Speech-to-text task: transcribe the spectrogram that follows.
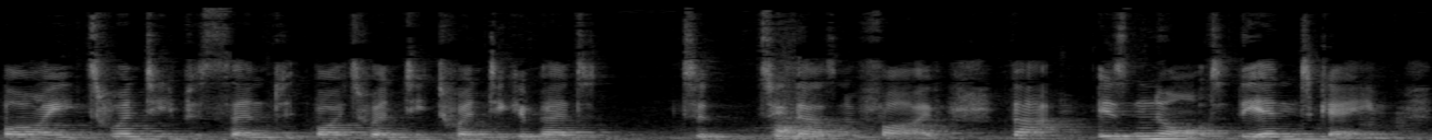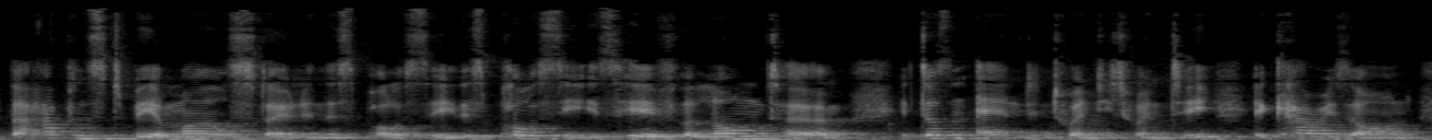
by 20% by 2020 compared to to 2005. That is not the end game. That happens to be a milestone in this policy. This policy is here for the long term. It doesn't end in 2020, it carries on,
